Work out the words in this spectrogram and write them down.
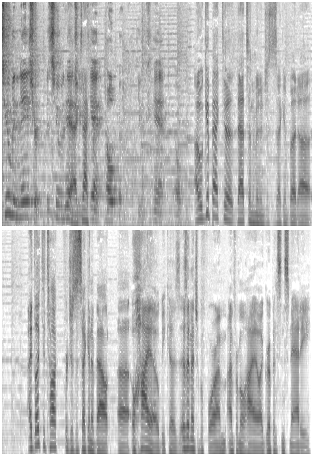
It's human nature. It's human Yeah, nature. exactly. You can't help it. You can't help it. I will get back to that sentiment in just a second, but uh, I'd like to talk for just a second about uh, Ohio because, as I mentioned before, I'm I'm from Ohio. I grew up in Cincinnati,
